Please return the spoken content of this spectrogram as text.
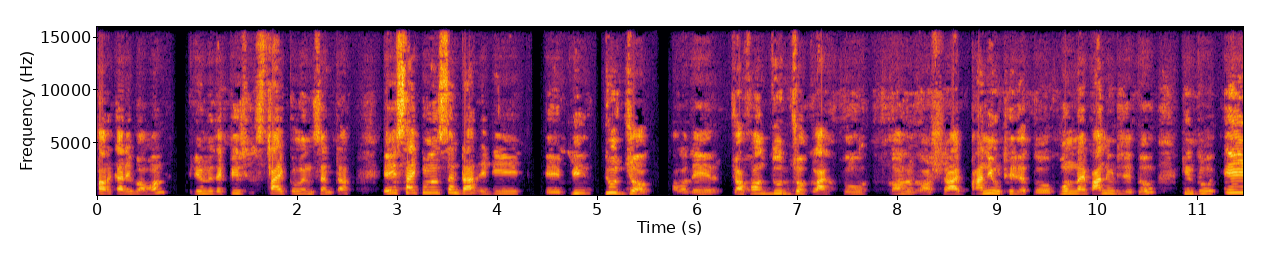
সরকারি ভবন। এটি হলো একটি সাইক্লোন সেন্টার এই সাইক্লোন সেন্টার এটি দুর্যোগ আমাদের যখন দুর্যোগ লাগতো, তখন বর্ষায় পানি উঠে যেত, বন্যায় পানি উঠে যেত, কিন্তু এই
